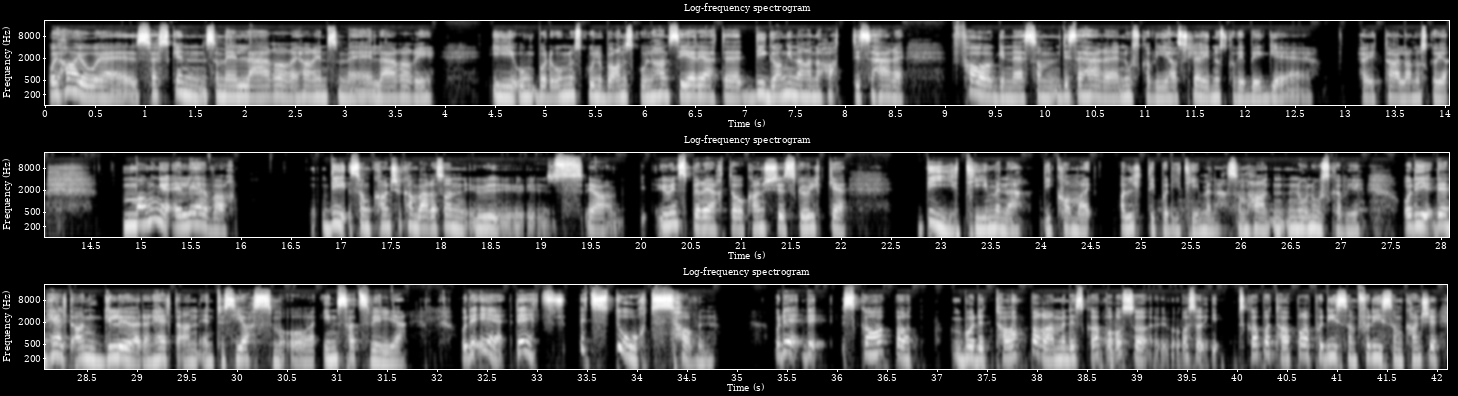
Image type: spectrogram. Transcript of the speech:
Og jeg har jo eh, søsken som er lærer. Jeg har en som er lærer i, i både ungdomsskolen og barneskolen. Han sier det at eh, de gangene han har hatt disse her fagene som disse her eh, Nå skal vi ha sløyd, nå skal vi bygge høyttaler, nå skal vi ha Mange elever de som kanskje kan være sånn u, ja, uinspirerte og kanskje skulke, de timene, de kommer alltid på de timene som han Nå, nå skal vi Og de, det er en helt annen glød, en helt annen entusiasme og innsatsvilje. Og det er, det er et, et stort savn. Og det, det skaper både tapere, men det skaper også, også skaper tapere de som, for de som kanskje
